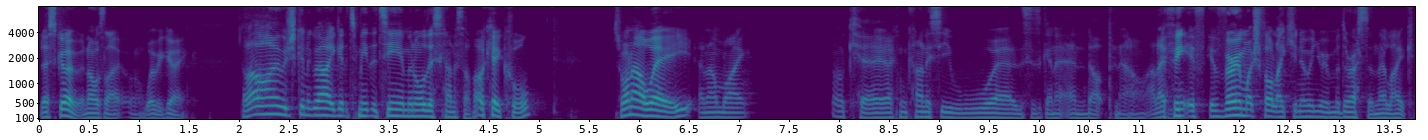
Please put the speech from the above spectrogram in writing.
let's go. And I was like, oh, where are we going? Like, oh, we're just gonna go out, get to meet the team, and all this kind of stuff. Okay, cool. So on our way, and I'm like, okay, I can kind of see where this is going to end up now. And I think if it very much felt like, you know, when you're in madrasa and they're like,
